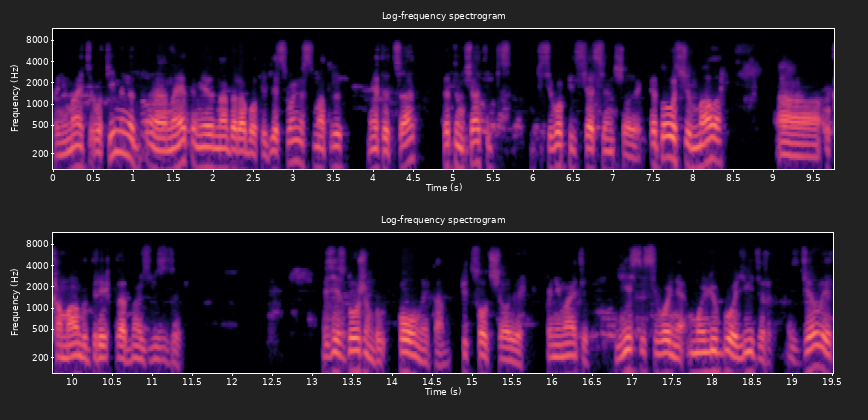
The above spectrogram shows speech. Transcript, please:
Понимаете? Вот именно э, на этом мне надо работать. Я сегодня смотрю на этот чат, в этом чате всего 57 человек. Это очень мало, а, у команды директора одной звезды. Здесь должен был полный там 500 человек, понимаете? Если сегодня мой любой лидер сделает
